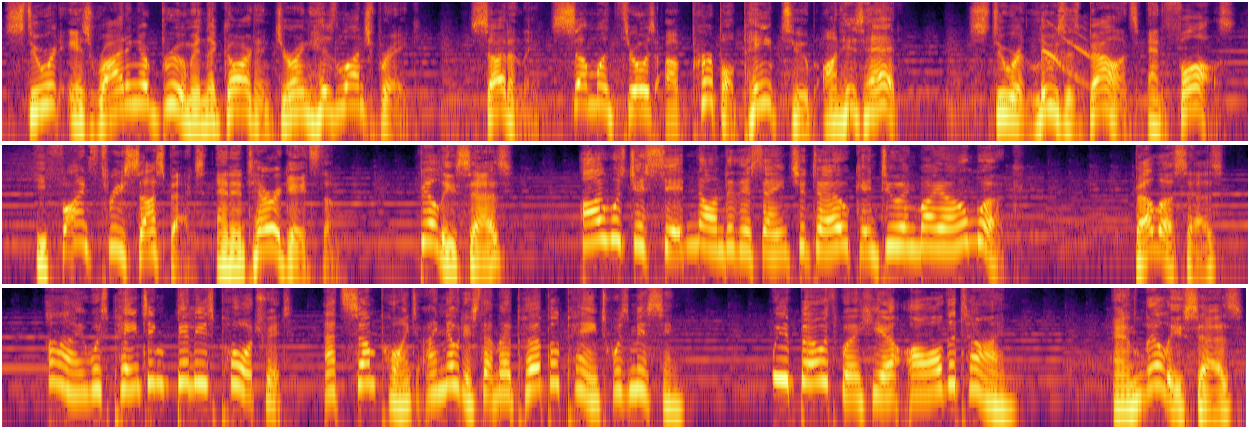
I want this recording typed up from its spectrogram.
Stuart is riding a broom in the garden during his lunch break. Suddenly, someone throws a purple paint tube on his head. Stuart loses balance and falls. He finds three suspects and interrogates them. Billy says, I was just sitting under this ancient oak and doing my homework. Bella says, I was painting Billy's portrait. At some point, I noticed that my purple paint was missing. We both were here all the time. And Lily says,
